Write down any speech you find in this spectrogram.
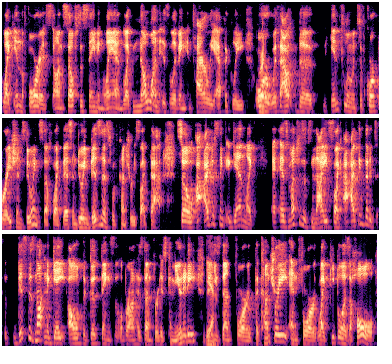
like in the forest on self-sustaining land, like no one is living entirely ethically or Right. without the influence of corporations doing stuff like this and doing business with countries like that. So I, I just think again, like as much as it's nice, like I, I think that it's this does not negate all of the good things that LeBron has done for his community, that Yeah. he's done for the country and for like people as a whole.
